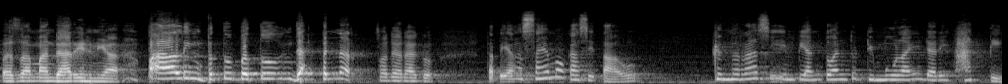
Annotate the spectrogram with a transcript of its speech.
bahasa Mandarin ya paling betul-betul tidak benar saudaraku. Tapi yang saya mau kasih tahu generasi impian Tuhan itu dimulai dari hati.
